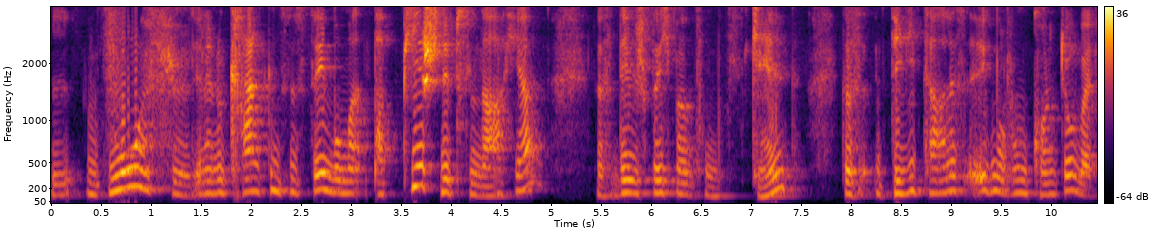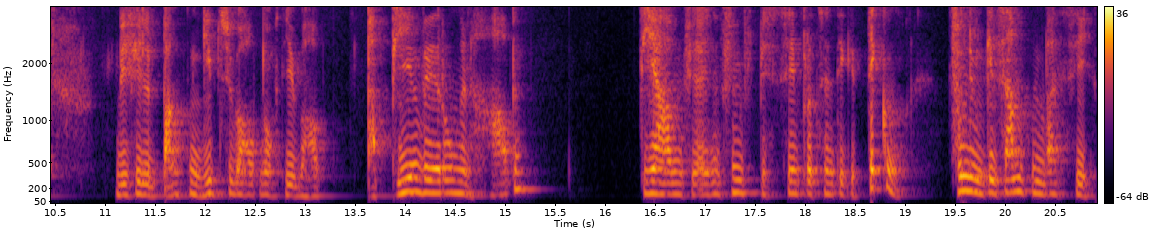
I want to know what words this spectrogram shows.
wohlfühlt in einem kranken System, wo man Papierschnipsel nachjagt, das, dem spricht man vom Geld, das Digitales irgendwo vom Konto, weil wie viele Banken gibt es überhaupt noch, die überhaupt Papierwährungen haben? Die haben vielleicht eine 5- bis 10-prozentige Deckung von dem Gesamten, was sie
